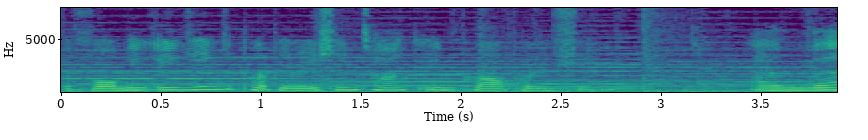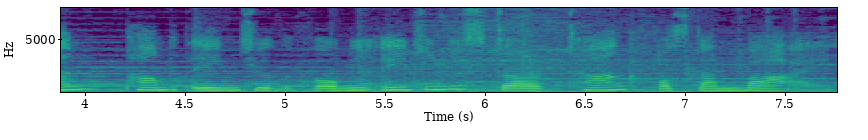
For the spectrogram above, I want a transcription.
the foaming agent preparation tank in preparation, and then pumped into the foaming agent storage tank for standby.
